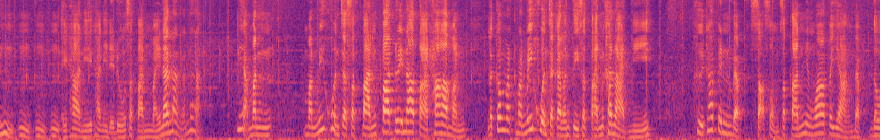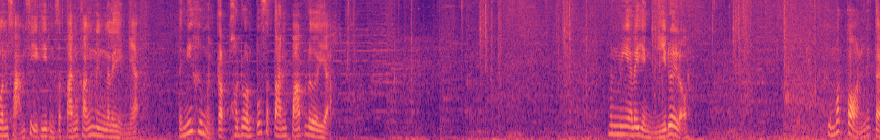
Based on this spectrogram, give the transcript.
อืมอืมอืมอืมไอ้ท่านี้ท่านี้เดี๋ยวดูสตันไหมนั่นนั่นนั่นน่ะเนี่ยมันมันไม่ควรจะสตันป้าด้วยหน้าตาท่ามัน แล้วก็มันมันไม่ควรจะการันตีสตันขนาดนี้ คือถ้าเป็นแบบสะสมสตันยังว่าไปอย่างแบบโดน 3 4 ทีถึงสตันครั้งหนึ่งอะไรอย่างเงี้ย แต่นี่คือเหมือนกับพอโดนปุ๊บสตันปั๊บเลยอะ่ะ มันมีอะไรอย่างนี้ด้วยเหรอ คือเมื่อก่อนเนี่ยแต่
